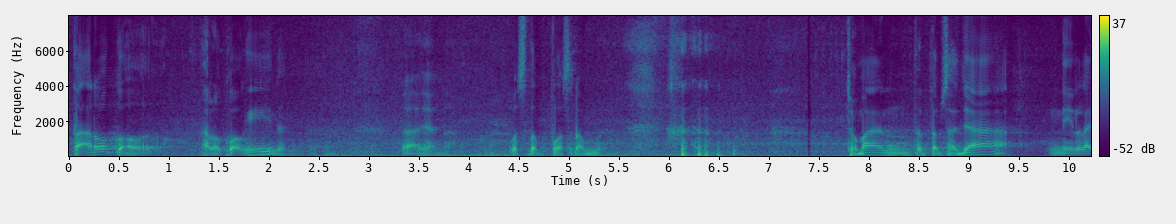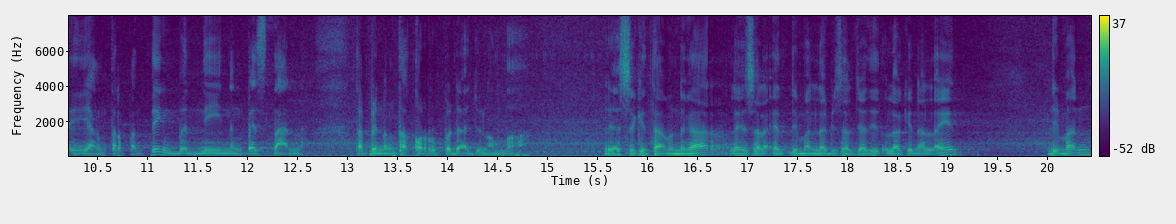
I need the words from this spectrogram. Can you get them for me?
Tak rokok. Tak rokok gitu tak. Ya nah pos pos nambah cuman tetap saja nilai yang terpenting benih neng pesta tapi neng takor pada ajun Allah. Biasa kita mendengar laisa al-aid liman labisal jadid ulakin al-aid liman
